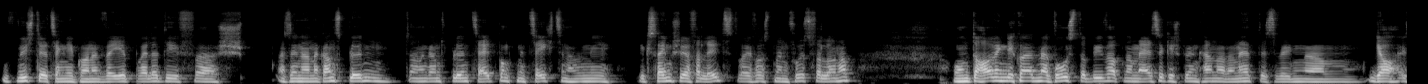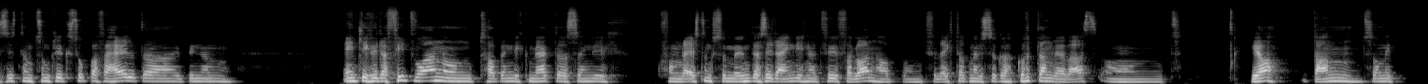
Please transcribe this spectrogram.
wüsste jetzt eigentlich gar nicht, weil ich relativ äh, also in einer ganz blöden, zu einem ganz blöden Zeitpunkt mit 16 habe ich mich extrem schwer verletzt, weil ich fast meinen Fuß verloren habe. Und da habe ich eigentlich gar nicht mehr gewusst, ob ich überhaupt noch Eishockey spielen kann oder nicht. Deswegen, ähm, ja, es ist dann zum Glück super verheilt. Äh, ich bin dann endlich wieder fit geworden und habe eigentlich gemerkt, dass eigentlich vom Leistungsvermögen, dass ich da eigentlich nicht viel verloren habe. Und vielleicht hat mir das sogar gut dann, wer weiß. Und ja, dann so mit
